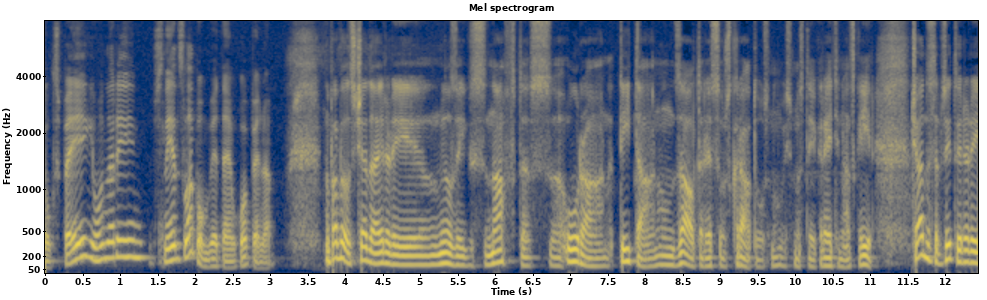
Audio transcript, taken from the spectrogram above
ilgspējīgi un arī sniedz labumu vietējām kopienām. Nu, papildus čedā ir arī milzīgas naftas, urāna, titāna un zelta resursu krātuves. Nu, vismaz tiek rēķināts, ka ir. Čadas, ap citu, ir arī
